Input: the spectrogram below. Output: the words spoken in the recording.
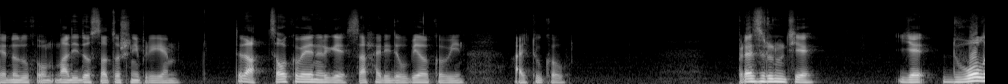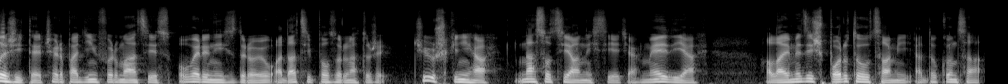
Jednoducho mali dostatočný príjem, teda celkovej energie, sacharidov, bielkovín aj tukov. Pre zhrnutie, je dôležité čerpať informácie z overených zdrojov a dať si pozor na to, že či už v knihách, na sociálnych sieťach, médiách, ale aj medzi športovcami a dokonca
